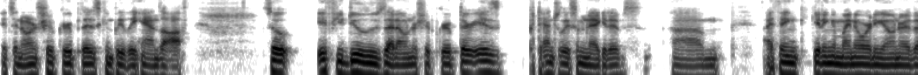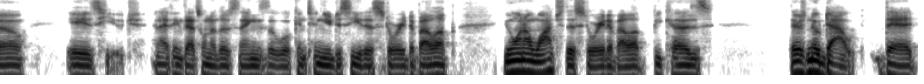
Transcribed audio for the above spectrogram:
it's an ownership group that is completely hands off. So if you do lose that ownership group, there is potentially some negatives. Um, I think getting a minority owner, though, is huge. And I think that's one of those things that we'll continue to see this story develop. You want to watch this story develop because there's no doubt that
